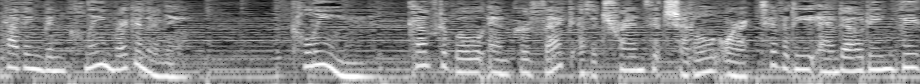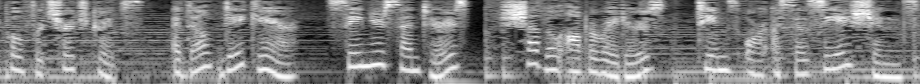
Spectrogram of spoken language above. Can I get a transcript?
having been cleaned regularly. Clean, comfortable and perfect as a transit shuttle or activity and outing vehicle for church groups, adult daycare, senior centers, shuttle operators, teams or associations.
